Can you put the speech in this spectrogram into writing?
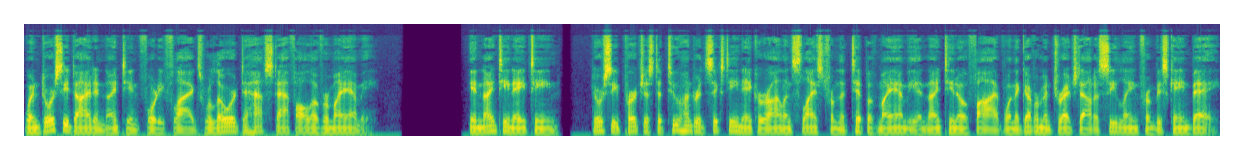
When Dorsey died in 1940, flags were lowered to half staff all over Miami. In 1918, Dorsey purchased a 216 acre island sliced from the tip of Miami in 1905 when the government dredged out a sea lane from Biscayne Bay.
